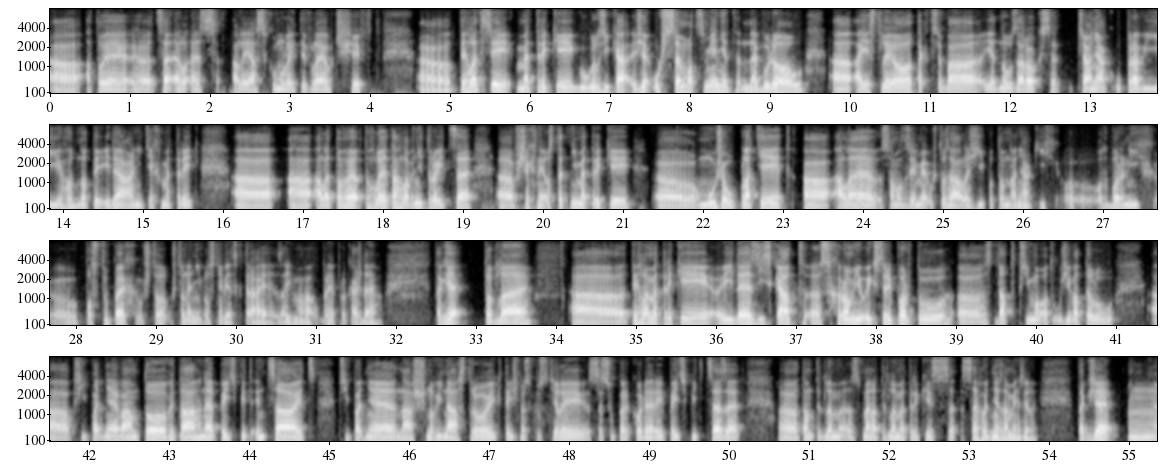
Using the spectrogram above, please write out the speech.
a, a to je CLS alias Cumulative Layout Shift. Tyhle tři metriky Google říká, že už se moc měnit nebudou a, a jestli jo, tak třeba jednou za rok se třeba nějak upraví hodnoty ideální těch metrik, a, a, ale tohle, tohle je ta hlavní trojice. Všechny ostatní metriky můžou platit, a, ale samozřejmě už to záleží potom na nějakých odborných postupech, už to, už to není vlastně věc, která je zajímavá úplně pro každého. Takže tohle Tyhle metriky jde získat eh, z Chrome UX reportu, eh, z dat přímo od uživatelů, a případně vám to vytáhne PageSpeed Insights, případně náš nový nástroj, který jsme spustili se superkodery PageSpeed.cz, eh, tam tyhle, jsme na tyhle metriky se hodně zaměřili. Takže mm,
